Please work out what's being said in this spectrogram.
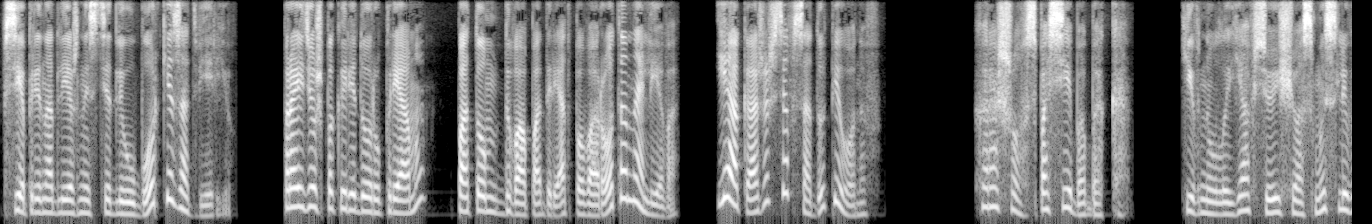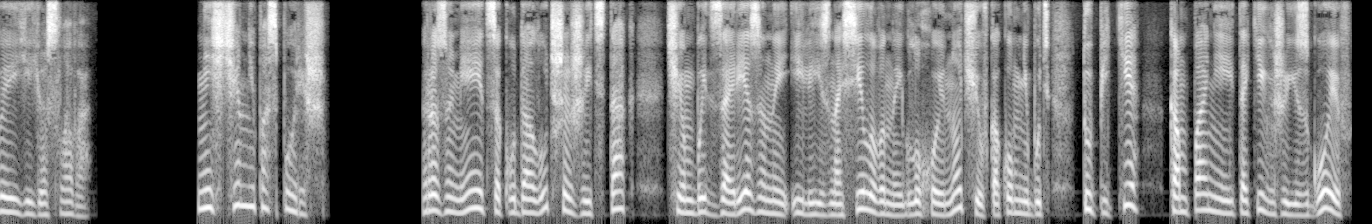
Все принадлежности для уборки за дверью. Пройдешь по коридору прямо, потом два подряд поворота налево и окажешься в саду пионов. «Хорошо, спасибо, Бекка», — кивнула я, все еще осмысливая ее слова. «Ни с чем не поспоришь. Разумеется, куда лучше жить так, чем быть зарезанной или изнасилованной глухой ночью в каком-нибудь тупике компании таких же изгоев,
